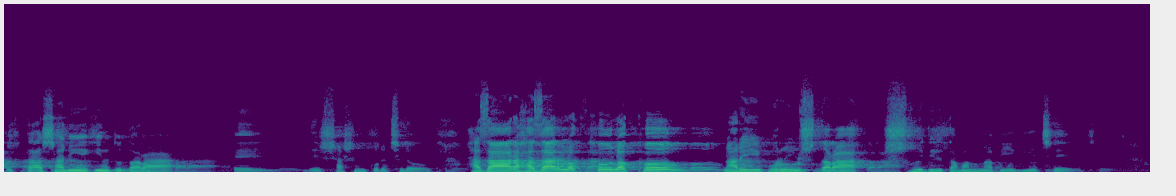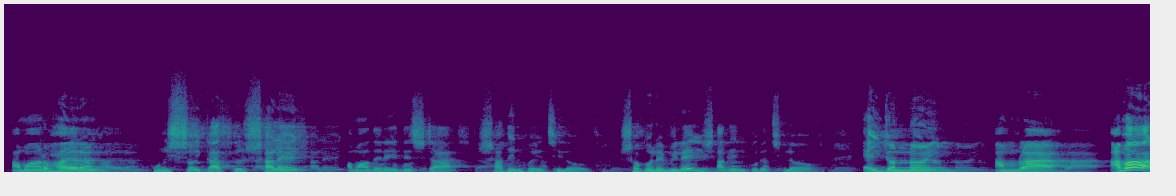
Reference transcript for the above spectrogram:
প্রত্যাশা নিয়ে কিন্তু তারা এই দেশ শাসন করেছিল, হাজার হাজার লক্ষ লক্ষ নারী, পুরুষ তারা শহীদের তামান্না পেয়ে গিয়েছে। আমার ভাইয়েরা, উনিশশো সালে আমাদের এই দেশটা স্বাধীন হয়েছিল, সকলে মিলেই স্বাধীন করেছিল। এই জন্যই আমরা আবার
